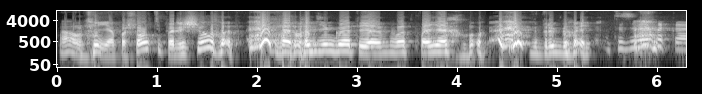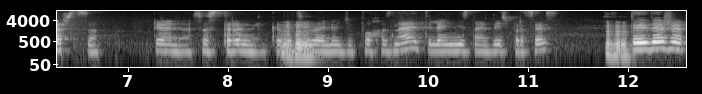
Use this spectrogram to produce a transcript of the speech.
а, у меня я пошел, типа, решил, вот, в один год я вот поехал в другой. Это всегда так кажется, реально, со стороны, когда Мгм. тебя люди плохо знают или они не знают весь процесс. Мгм. Да и даже,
